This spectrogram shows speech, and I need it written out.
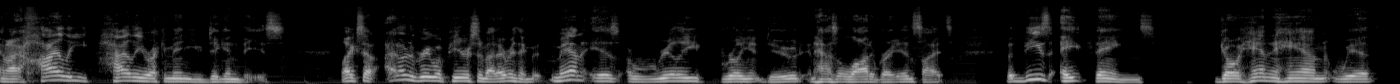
And I highly, highly recommend you dig into these. Like I said, I don't agree with Peterson about everything, but the man is a really brilliant dude and has a lot of great insights. But these eight things go hand in hand with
